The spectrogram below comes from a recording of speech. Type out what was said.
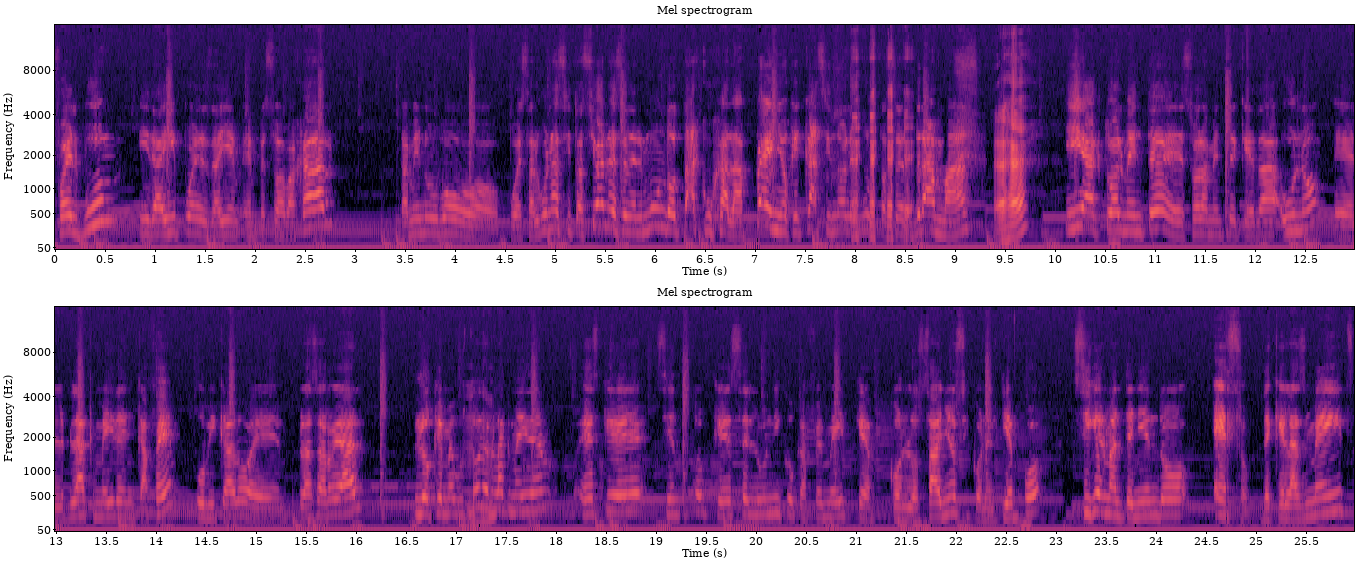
fue el boom y de ahí pues de ahí em, empezó a bajar. También hubo, pues, algunas situaciones en el mundo taku jalapeño que casi no le gusta hacer dramas. Ajá. Y actualmente eh, solamente queda uno, el Black Maiden Café, ubicado en Plaza Real. Lo que me gustó de Black Maiden es que siento que es el único café mate que con los años y con el tiempo siguen manteniendo eso, de que las mates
